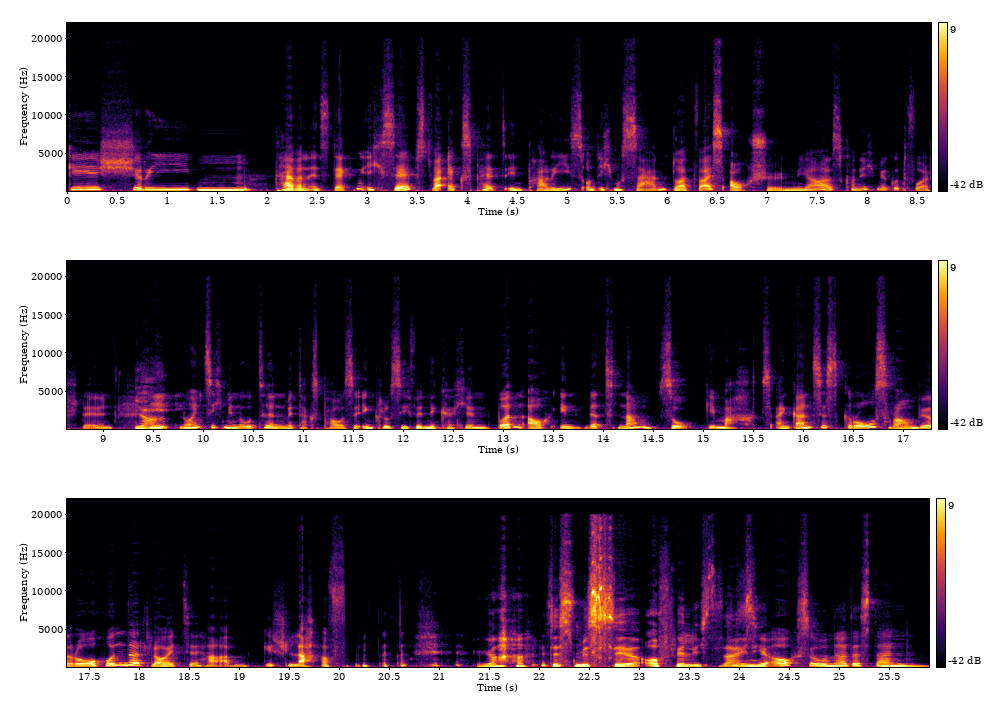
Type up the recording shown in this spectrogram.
geschrieben, Taiwan entdecken. Ich selbst war Expat in Paris und ich muss sagen, dort war es auch schön. Ja, das kann ich mir gut vorstellen. Ja? Die 90 Minuten Mittagspause inklusive Nickerchen wurden auch in Vietnam so gemacht. Ein ganzes Großraumbüro, 100 Leute haben geschlafen. Ja, das müsste auffällig Das ist sein. hier auch so, ne, dass dann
